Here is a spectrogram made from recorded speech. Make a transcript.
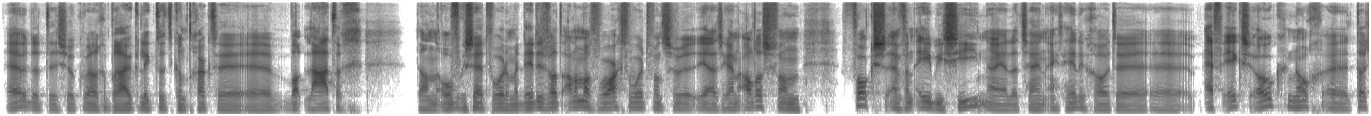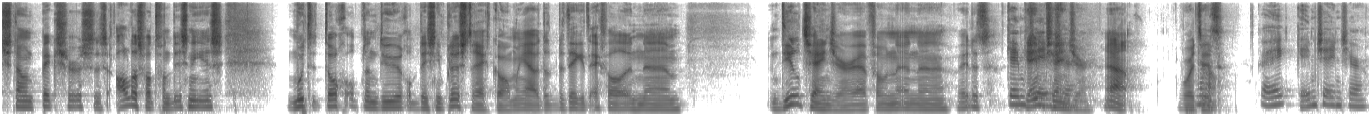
Hè, dat is ook wel gebruikelijk dat die contracten eh, wat later dan overgezet worden. Maar dit is wat allemaal verwacht wordt, want ze, ja, ze gaan alles van Fox en van ABC. Nou ja, dat zijn echt hele grote eh, FX ook nog. eh, Touchstone Pictures. Dus alles wat van Disney is, moet toch op den duur op Disney Plus terechtkomen. Ja, dat betekent echt wel een, ehm, een deal changer. eh, van een, eh weet het? Game changer. Ja, wordt Nou. dit. Oké, game changer.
